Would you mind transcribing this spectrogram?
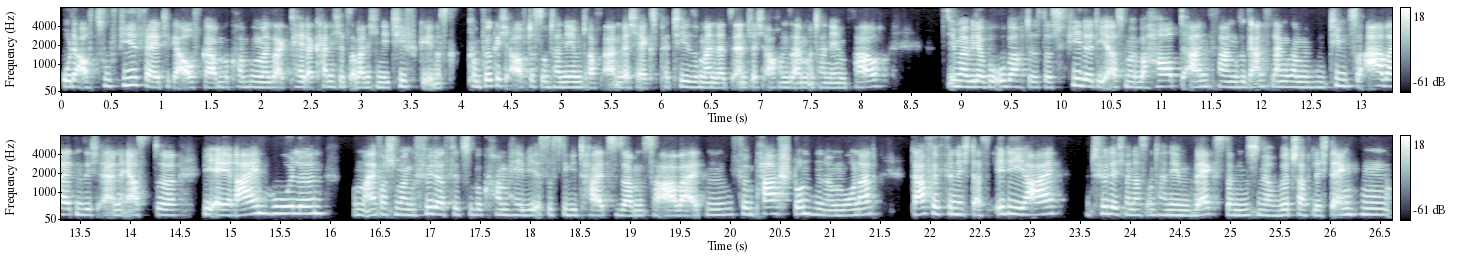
oder auch zu vielfältige Aufgaben bekommt, wo man sagt, hey, da kann ich jetzt aber nicht in die Tiefe gehen. Es kommt wirklich auf das Unternehmen drauf an, welche Expertise man letztendlich auch in seinem Unternehmen braucht. Was ich immer wieder beobachte, ist, dass viele, die erstmal überhaupt anfangen, so ganz langsam mit dem Team zu arbeiten, sich eine erste VA reinholen, um einfach schon mal ein Gefühl dafür zu bekommen, hey, wie ist es digital zusammenzuarbeiten, für ein paar Stunden im Monat. Dafür finde ich das ideal, Natürlich, wenn das Unternehmen wächst, dann müssen wir auch wirtschaftlich denken.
